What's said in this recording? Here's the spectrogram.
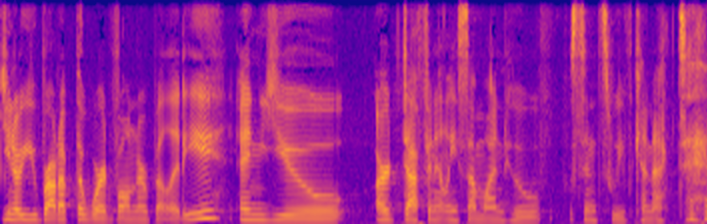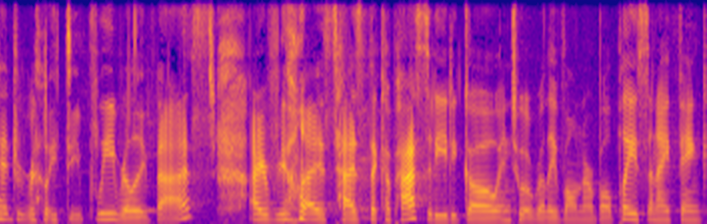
you know, you brought up the word vulnerability and you are definitely someone who since we've connected really deeply, really fast, I realized has the capacity to go into a really vulnerable place. And I think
